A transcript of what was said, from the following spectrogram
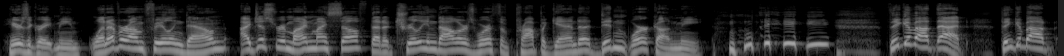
Here's a great meme. Whenever I'm feeling down, I just remind myself that a trillion dollars worth of propaganda didn't work on me. Think about that. Think about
